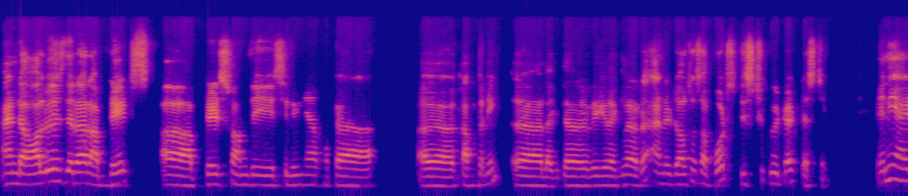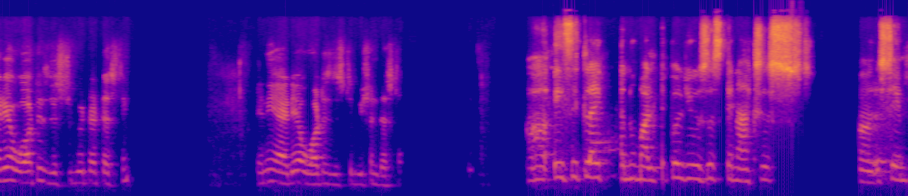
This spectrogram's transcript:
And always there are updates, uh, updates from the Selenium uh, uh, company, uh, like the regular, and it also supports distributed testing. Any idea what is distributed testing? Any idea what is distribution testing? Uh, is it like you know multiple users can access uh, the same.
